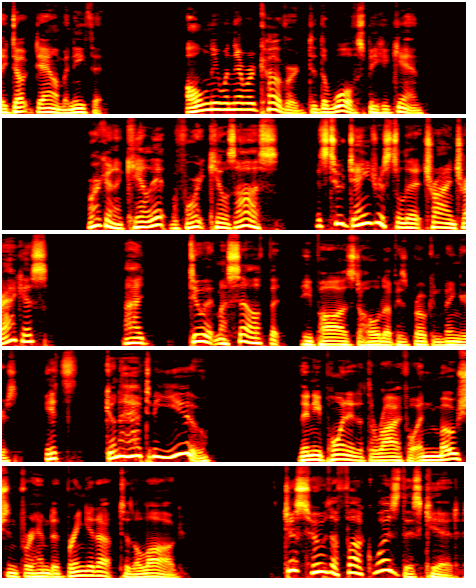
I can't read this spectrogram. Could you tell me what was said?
They ducked down beneath it. Only when they were covered did the wolf speak again. We're going to kill it before it kills us. It's too dangerous to let it try and track us. I'd do it myself, but he paused to hold up his broken fingers. It's to have to be you. Then he pointed at the rifle and motioned for him to bring it up to the log. Just who the fuck was this kid?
